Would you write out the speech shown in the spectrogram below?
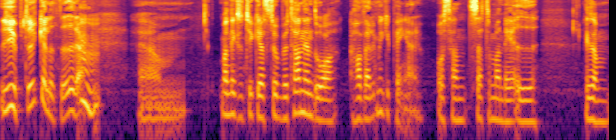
djupdyka lite i det. Mm. Ehm, man liksom tycker att Storbritannien då har väldigt mycket pengar och sen sätter man det i liksom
